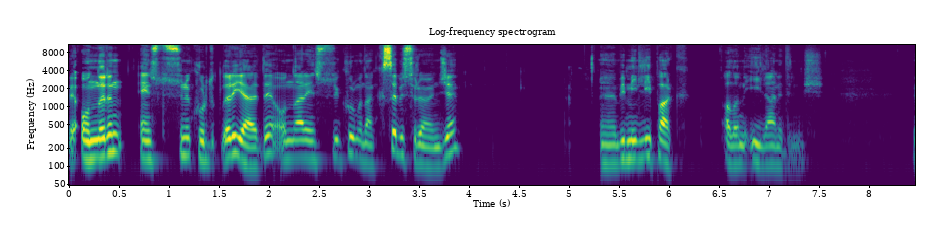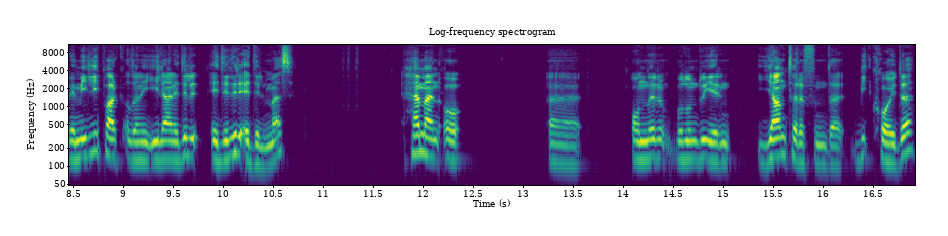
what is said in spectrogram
Ve onların enstitüsünü kurdukları yerde onlar enstitüyü kurmadan kısa bir süre önce e, bir milli park alanı ilan edilmiş. Ve milli park alanı ilan edilir, edilir edilmez hemen o e, onların bulunduğu yerin yan tarafında bir koyda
